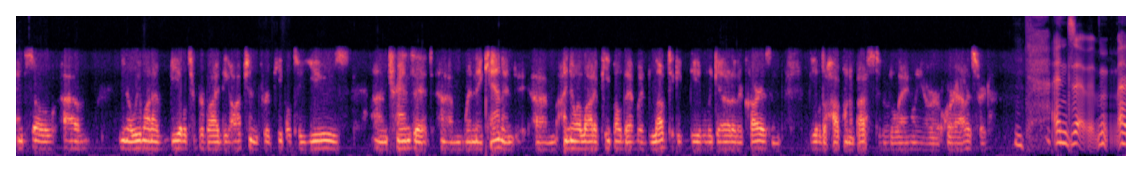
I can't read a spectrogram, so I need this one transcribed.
And so, um, you know, we want to be able to provide the option for people to use um, transit um, when they can. And um, I know a lot of people that would love to get, be able to get out of their cars and be able to hop on a bus to go to Langley or, or Abbotsford. And uh, uh,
